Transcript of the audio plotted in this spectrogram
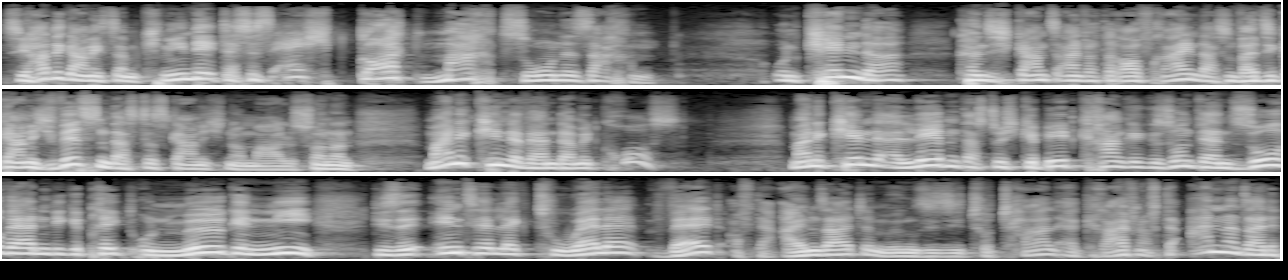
sie hatte gar nichts am Knie. Nee, das ist echt. Gott macht so eine Sachen. Und Kinder können sich ganz einfach darauf reinlassen, weil sie gar nicht wissen, dass das gar nicht normal ist, sondern meine Kinder werden damit groß. Meine Kinder erleben, dass durch Gebet Kranke gesund werden. So werden die geprägt und mögen nie diese intellektuelle Welt, auf der einen Seite mögen sie sie total ergreifen, auf der anderen Seite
